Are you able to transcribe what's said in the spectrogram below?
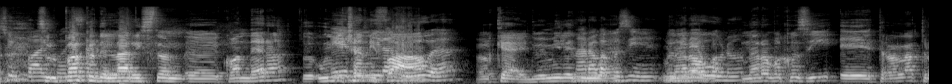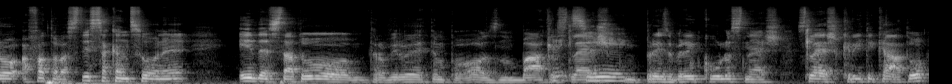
Sul palco sul palco dell'Ariston eh, quando era? Eh, 11 E anni fa 2002? Ok, 2002. Una roba così, Una 2001. roba, una roba così e tra l'altro ha fatto la stessa canzone ed è stato, tra virgolette, un po' snobbato, Cri- slash sì. preso per il culo, slash, slash criticato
